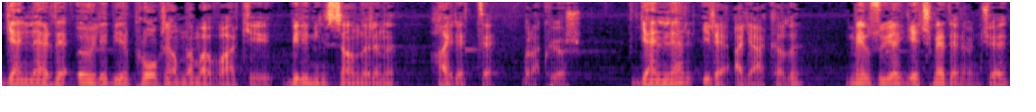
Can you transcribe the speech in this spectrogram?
Genlerde öyle bir programlama var ki bilim insanlarını hayrette bırakıyor. Genler ile alakalı mevzuya geçmeden önce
